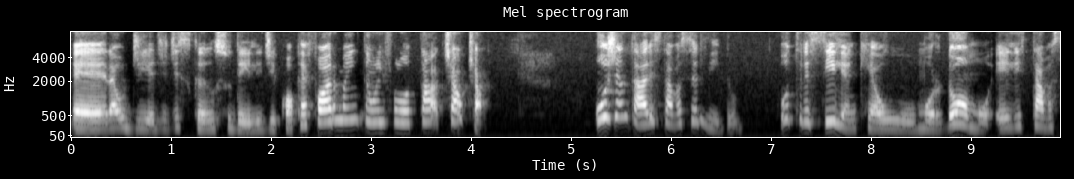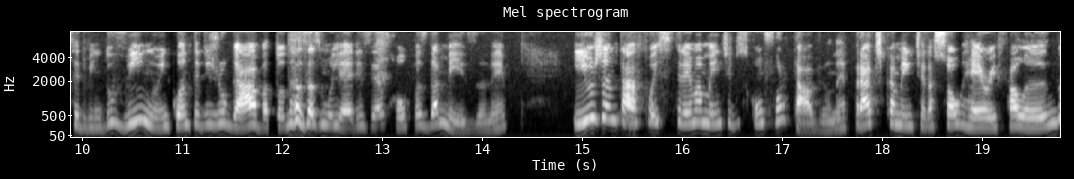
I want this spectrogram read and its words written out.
Era o dia de descanso dele de qualquer forma, então ele falou: tá, tchau, tchau. O jantar estava servido. O Tressilian, que é o mordomo, ele estava servindo vinho enquanto ele julgava todas as mulheres e as roupas da mesa, né? E o jantar foi extremamente desconfortável, né? Praticamente era só o Harry falando.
